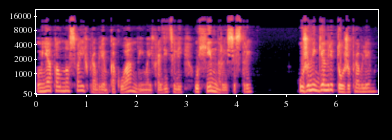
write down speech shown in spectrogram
У меня полно своих проблем, как у Анны и моих родителей, у Хиннера и сестры. У жены Генри тоже проблемы.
